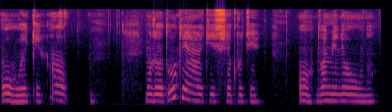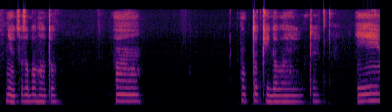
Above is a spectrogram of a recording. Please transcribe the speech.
Ого, які. Ну, може тут є якісь ще круті? О, 2 мільйона. Ні, це забагато. А, от такі давайте. І.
